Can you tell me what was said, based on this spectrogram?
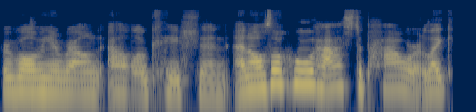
revolving around allocation and also who has the power. Like,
